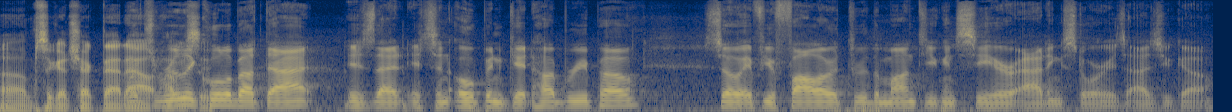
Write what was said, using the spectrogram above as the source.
Um, so go check that out. What's really Obviously- cool about that is that it's an open GitHub repo. So if you follow it through the month, you can see her adding stories as you go.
